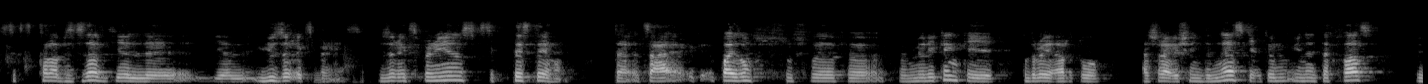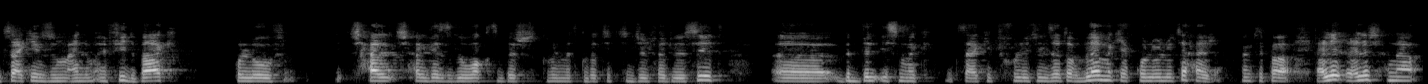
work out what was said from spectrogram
c'est تقرا بزاف ديال ديال user experience. User experience c'est تيستيهم. تاع تاع par exemple في في في امريكان كيقدروا يعرضوا 10 20 د الناس كيعطيو لهم une interface ديك الساعة كيهزوا عندهم un feedback يقول له شحال شحال قاز الوقت باش قبل ما تقدر تسجل في هذا le site آه، بدل اسمك. ديك الساعة كيشوفوا l'utilisateur بلا ما كيقولوا له حتى حاجة. فهمتي؟ علاش حنا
